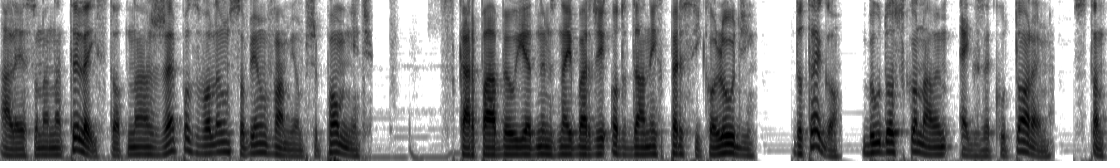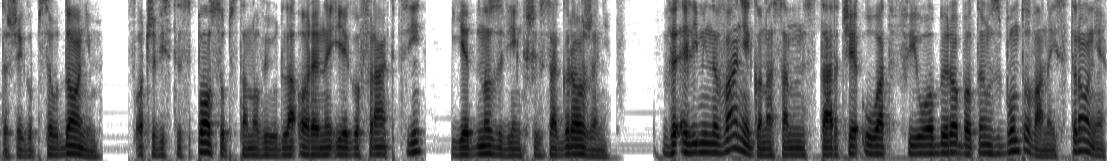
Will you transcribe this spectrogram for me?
ale jest ona na tyle istotna, że pozwolę sobie wam ją przypomnieć. Skarpa był jednym z najbardziej oddanych Persiko ludzi. Do tego był doskonałym egzekutorem, stąd też jego pseudonim. W oczywisty sposób stanowił dla Oreny i jego frakcji jedno z większych zagrożeń. Wyeliminowanie go na samym starcie ułatwiłoby robotę zbuntowanej stronie.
